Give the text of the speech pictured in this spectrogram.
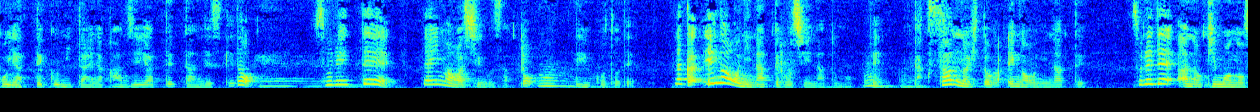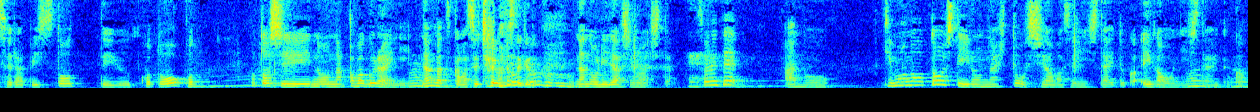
こうやっていくみたいな感じでやってったんですけど、それで、今は仕草と、っていうことで、なんか笑顔になってほしいなと思って、たくさんの人が笑顔になって、それであの着物セラピストっていうことをこ、今年の半ばぐらいに、何月か忘れちゃいましたけど、名乗り出しました。それで、あの、着物を通していろんな人を幸せにしたいとか、笑顔にしたいとか、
